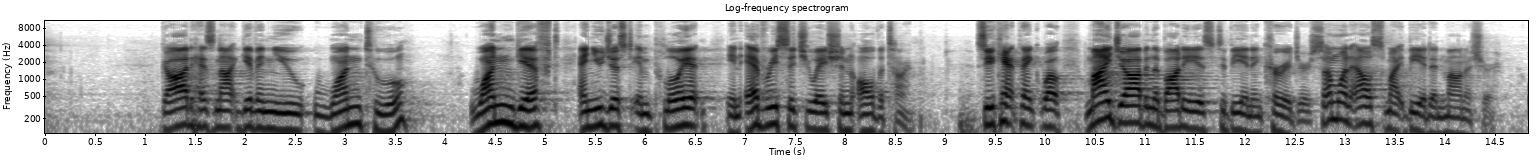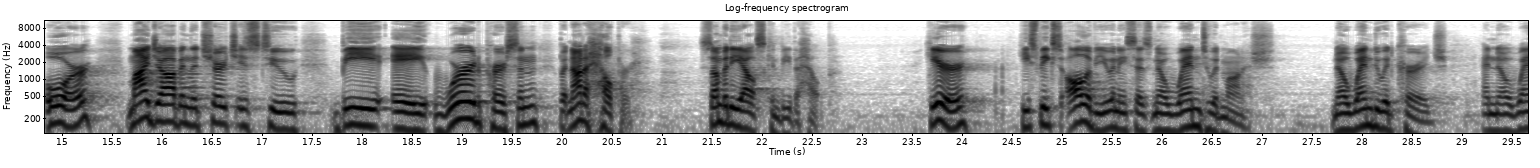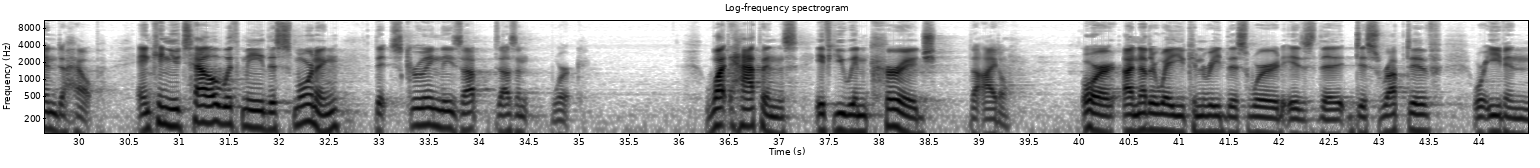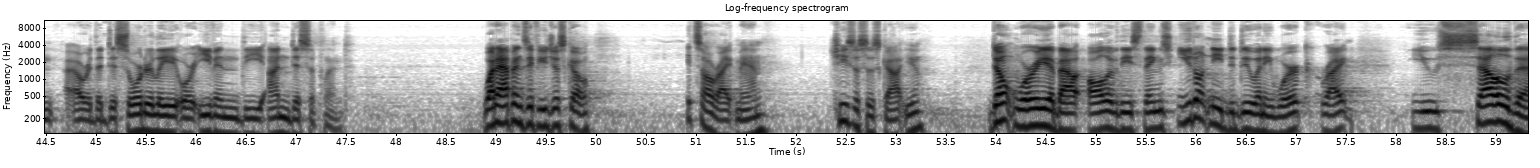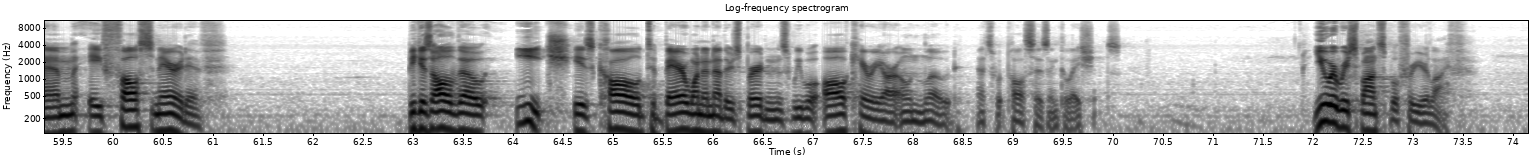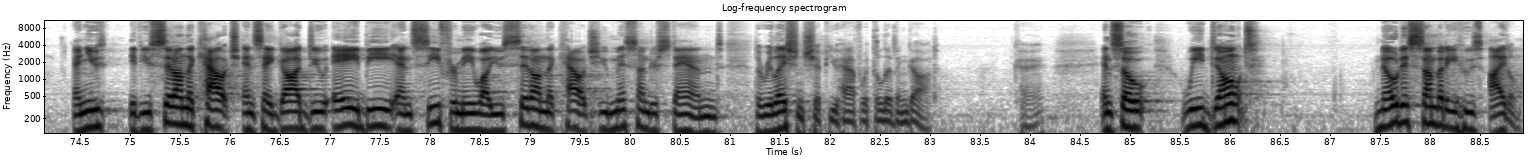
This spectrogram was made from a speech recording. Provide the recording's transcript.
God has not given you one tool, one gift, and you just employ it in every situation all the time. So you can't think, well, my job in the body is to be an encourager. Someone else might be an admonisher. Or my job in the church is to be a word person, but not a helper. Somebody else can be the help. Here, he speaks to all of you and he says, Know when to admonish, know when to encourage, and know when to help. And can you tell with me this morning that screwing these up doesn't work? What happens if you encourage the idle. Or another way you can read this word is the disruptive or even or the disorderly or even the undisciplined. What happens if you just go, "It's all right, man. Jesus has got you. Don't worry about all of these things. You don't need to do any work, right?" You sell them a false narrative. Because although each is called to bear one another's burdens, we will all carry our own load. That's what Paul says in Galatians. You are responsible for your life. And you, if you sit on the couch and say, God, do A, B, and C for me, while you sit on the couch, you misunderstand the relationship you have with the living God. Okay? And so we don't notice somebody who's idle.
